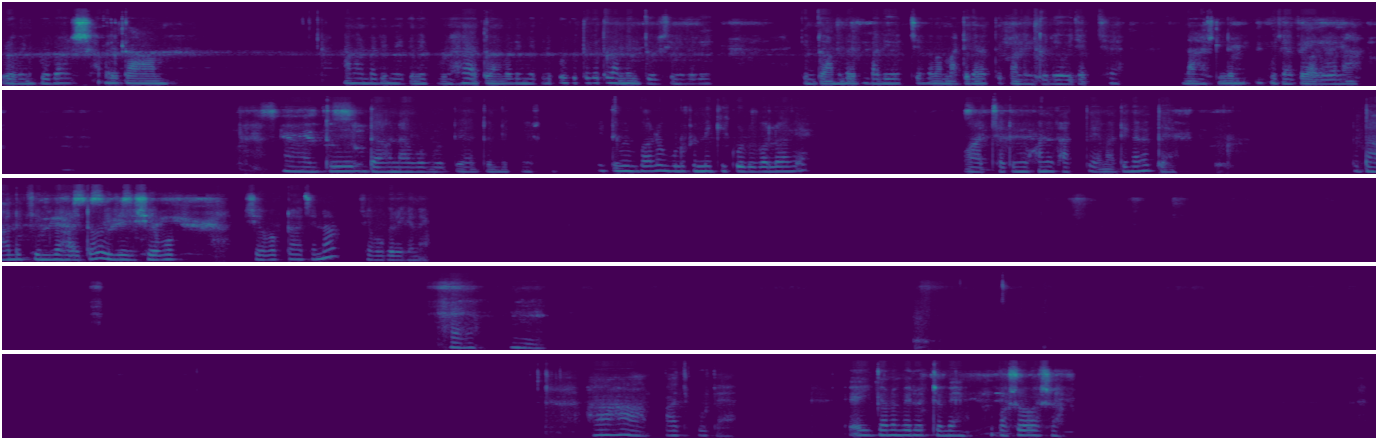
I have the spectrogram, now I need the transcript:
প্রবীণ প্রবাস ওয়েলকাম আমার বাড়ি মেদিনীপুর। হ্যাঁ তোমার বাড়ি মেদিনীপুর থেকে তো অনেক দূর শিলিগুড়ি কিন্তু আমাদের বাড়ি হচ্ছে তোমার মাটিগাড়ার থেকে অনেক দূরে হয়ে যাচ্ছে। না আসলে বোঝাতে পারব না। হ্যাঁ দূর দাও না গো বলতে তুমি বলো, বুলুটা নিয়ে কী করবে বলো আগে? ও আচ্ছা তুমি ওখানে থাকতে মাটিগাড়াতে তো তাহলে চিনলে হয়তো এই যে সেবক সেবকটা আছে না? সেবকের এখানে। হ্যাঁ হুম। হ্যাঁ হ্যাঁ পাঁচ ফুট এই কেন বেরোচ্ছে ব্যাং বসো বসো।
